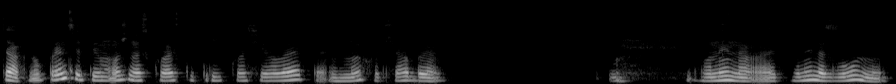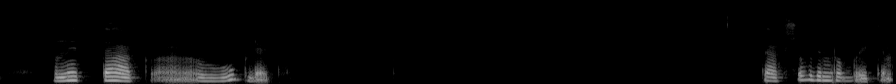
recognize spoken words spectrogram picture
Так, ну, в принципі, можна скласти трійку фіолета, і ми хоча б вони на, вони на зломі, вони так е, луплять. Так, що будемо робити?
